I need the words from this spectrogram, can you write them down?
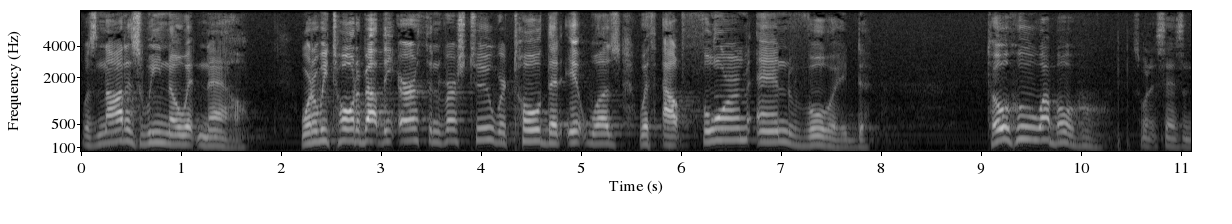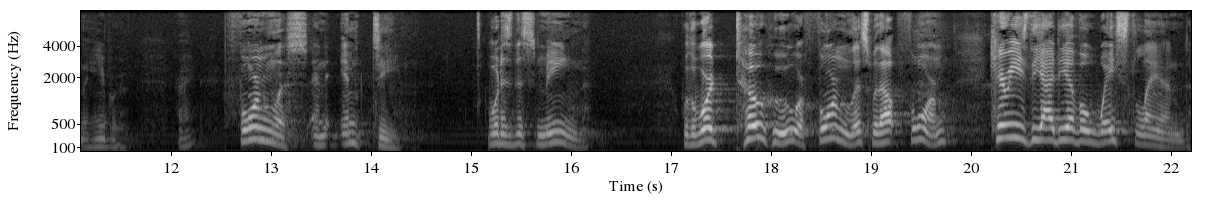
was not as we know it now. What are we told about the earth in verse 2? We're told that it was without form and void. Tohu wabohu is what it says in the Hebrew, right? Formless and empty. What does this mean? Well, the word tohu, or formless, without form, carries the idea of a wasteland,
